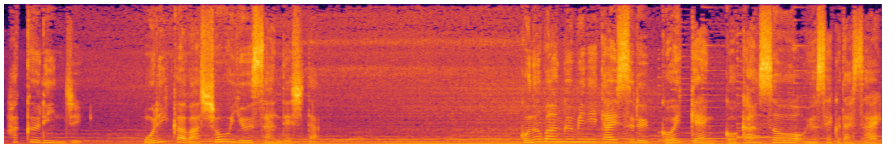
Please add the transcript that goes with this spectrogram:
白林寺森川正優さんでした。この番組に対するご意見ご感想をお寄せください。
